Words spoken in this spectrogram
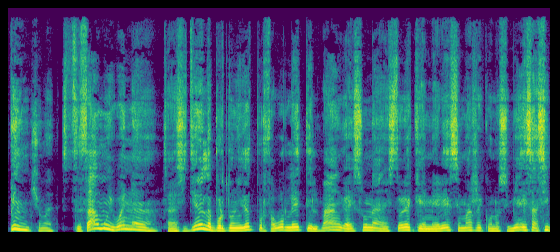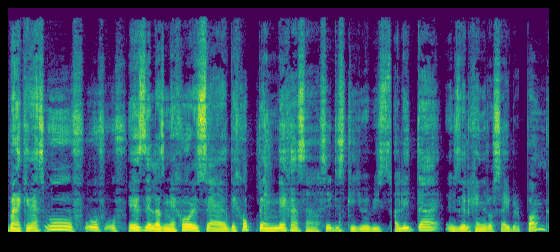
pinche madre. Estaba muy buena. O sea, si tienes la oportunidad, por favor, léete el manga. Es una historia que merece más reconocimiento. Es así para que veas, uff, uff, uff. Es de las mejores. O sea, dejó pendejas a series que yo he visto. Alita es del género cyberpunk.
